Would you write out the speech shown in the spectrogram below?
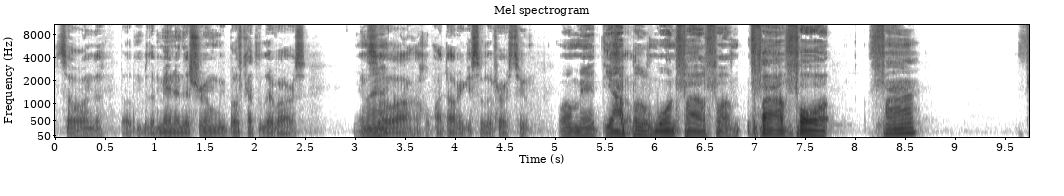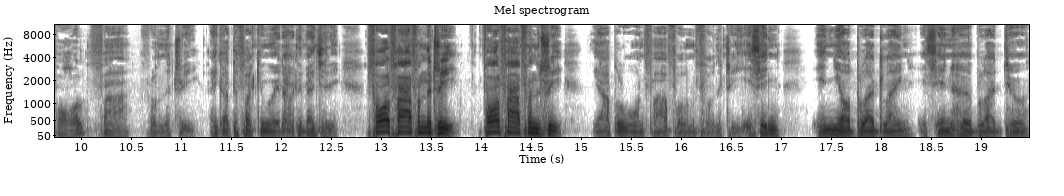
So, and the, the men in this room, we both got to live ours. And so, uh, I hope my daughter gets to the first too. Well, man, the So- apple won't fall far, far, far, far, fall far from the tree. I got the fucking word out eventually. Fall far from the tree. Fall far from the tree. The apple won't fall from, from the tree. It's in in your bloodline. It's in her blood too.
